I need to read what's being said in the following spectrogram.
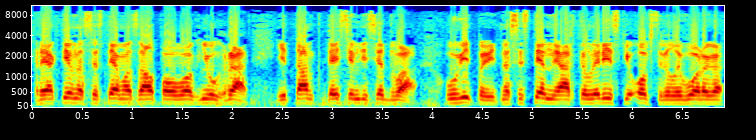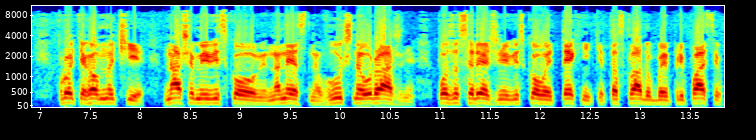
реактивна система залпового вогню ГРАД і танк Т-72. У відповідь на системні артилерійські обстріли ворога протягом ночі нашими військовими нанесено влучне ураження по зосередженню військової техніки та складу боєприпасів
